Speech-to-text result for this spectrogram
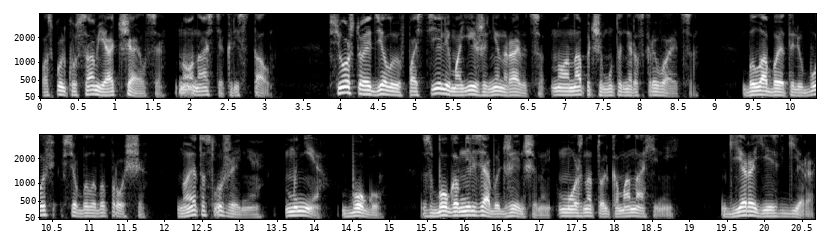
поскольку сам я отчаялся, но Настя — кристалл. Все, что я делаю в постели, моей жене нравится, но она почему-то не раскрывается. Была бы это любовь, все было бы проще. Но это служение. Мне, Богу. С Богом нельзя быть женщиной, можно только монахиней. Гера есть Гера.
